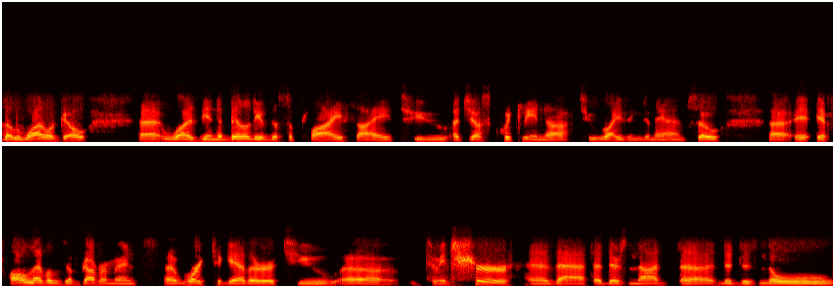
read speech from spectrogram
little while ago uh, was the inability of the supply side to adjust quickly enough to rising demand. So uh, if all levels of government uh, work together to uh, to ensure uh, that there's not uh, there's no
